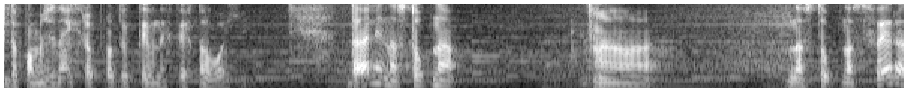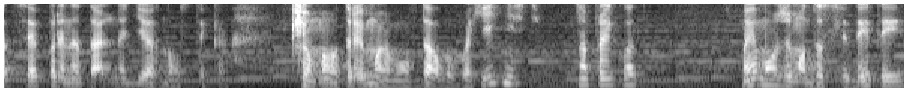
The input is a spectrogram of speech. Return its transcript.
допоміжних репродуктивних технологій. Далі наступна, наступна сфера це перинатальна діагностика. Якщо ми отримуємо вдалу вагітність, наприклад, ми можемо дослідити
